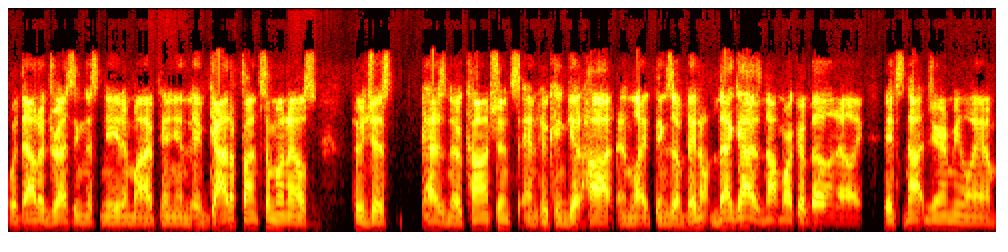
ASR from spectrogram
without addressing this need. In my opinion, they've got to find someone else who just has no conscience and who can get hot and light things up. They don't. That guy is not Marco Belinelli. It's not Jeremy Lamb.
